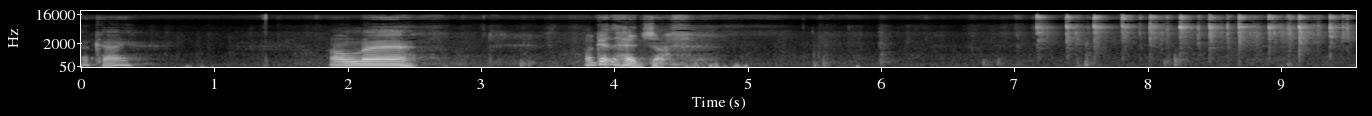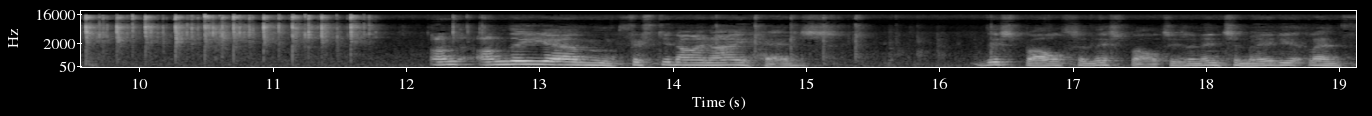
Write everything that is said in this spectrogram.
Okay. I'll uh, I'll get the heads off. On on the um, 59A heads, this bolt and this bolt is an intermediate length.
